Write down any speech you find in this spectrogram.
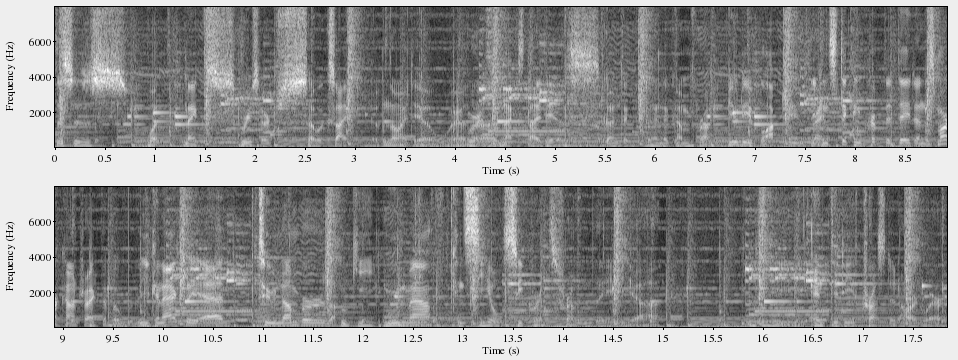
This is what makes research so exciting. You have no idea where the next idea is going to, going to come from. Beauty of blockchain, you can stick encrypted data in a smart contract, but you can actually add two numbers. Spooky moon math conceal secrets from the, uh, the entity of trusted hardware,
